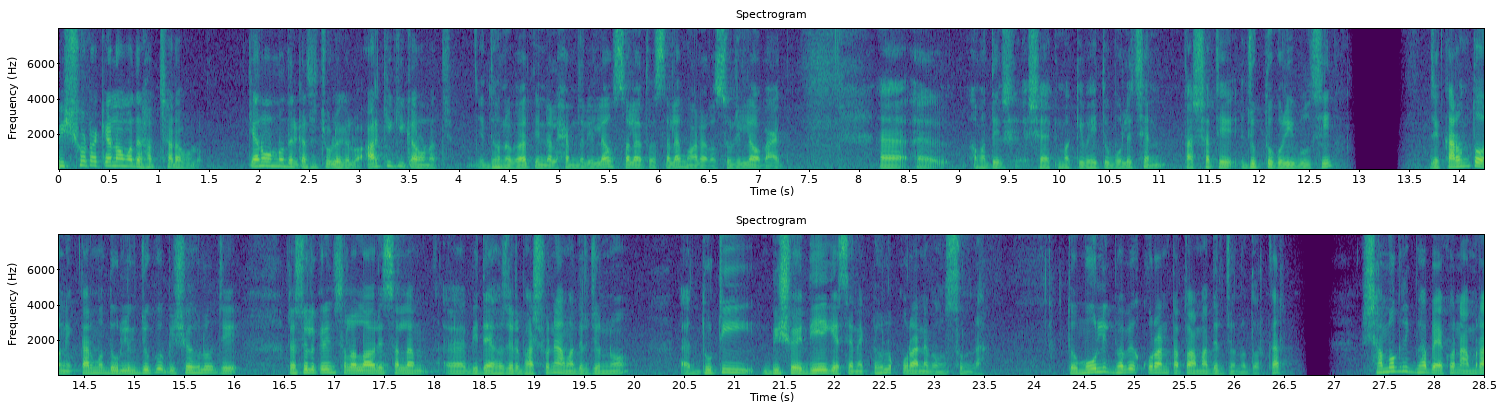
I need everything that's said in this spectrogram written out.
বিশ্বটা কেন আমাদের হাতছাড়া হলো? কেন অন্যদের কাছে চলে গেল? আর কি কি কারণ আছে? ধন্যবাদ। আলহামদুলিল্লাহ সালাতাম আলা রসুলিল্লাহ আবাদ আমাদের শেখ মাক্কি ভাই তো বলেছেন, তার সাথে যুক্ত করেই বলছি। যে কারণ তো অনেক, তার মধ্যে উল্লেখযোগ্য বিষয় হলো যে রসুল করিম সাল্লাহ আলি সাল্লাম বিদায় হজের ভাষণে আমাদের জন্য দুটি বিষয় দিয়ে গেছেন, একটা হলো কোরআন এবং সুন্না তো মৌলিকভাবে কোরআনটা তো আমাদের জন্য দরকার। সামগ্রিকভাবে এখন আমরা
